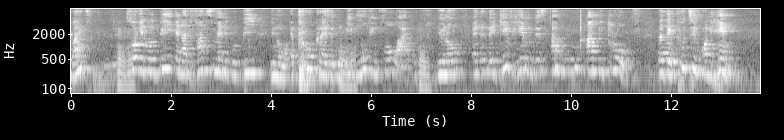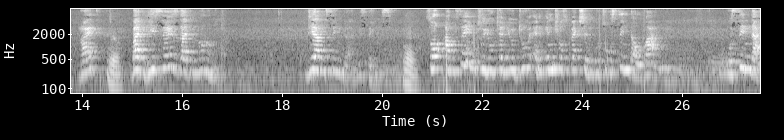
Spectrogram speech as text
right? Mm-hmm. So it will be an advancement, it will be, you know, a progress, it will be mm-hmm. moving forward, mm-hmm. you know. And then they give him this army, army clothes that they put him on him, right? Yeah. But he says that, no, no, no. Dear Sinda, these things. Mm. So I'm saying to you, can you do an introspection ukuthi usinda ubani? Usinda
